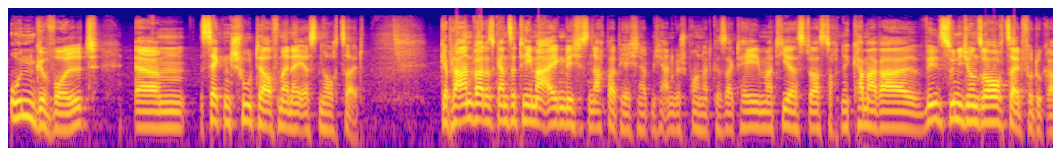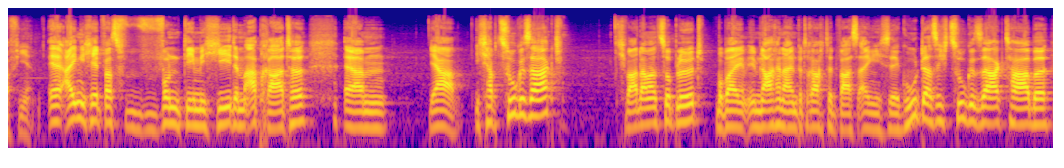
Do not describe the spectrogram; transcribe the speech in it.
ungewollt ähm, Second Shooter auf meiner ersten Hochzeit. Geplant war das ganze Thema eigentlich, das Nachbarpärchen hat mich angesprochen, hat gesagt, hey Matthias, du hast doch eine Kamera, willst du nicht unsere Hochzeit fotografieren? Äh, eigentlich etwas, von dem ich jedem abrate. Ähm, ja, ich habe zugesagt. Ich war damals so blöd, wobei im Nachhinein betrachtet war es eigentlich sehr gut, dass ich zugesagt habe.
